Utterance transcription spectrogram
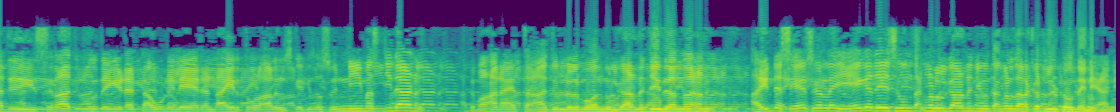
അത് സിറാജുൽ ഹുദയുടെ ടൗണിലെ രണ്ടായിരത്തോളം ആൾ നിസ്കരിക്കുന്ന സുന്നി മസ്ജിദാണ്. അത് മഹാനായ താജുൽ മോഹൻ ഉദ്ഘാടനം ചെയ്തു തന്നതാണ്. അതിന്റെ ശേഷമുള്ള ഏകദേശവും തങ്ങൾ ഉദ്ഘാടനം ചെയ്യും തങ്ങൾ തറക്കട്ടിലിട്ടോ തന്നെയാണ്.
